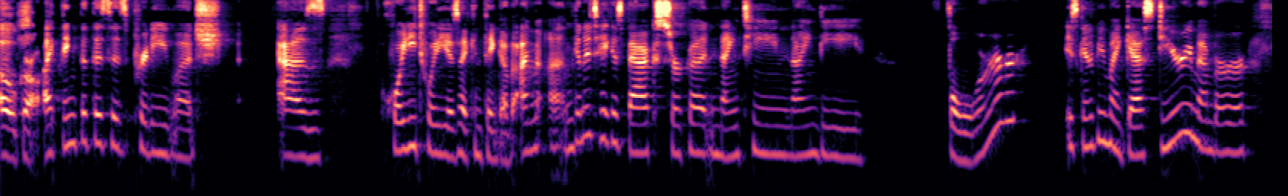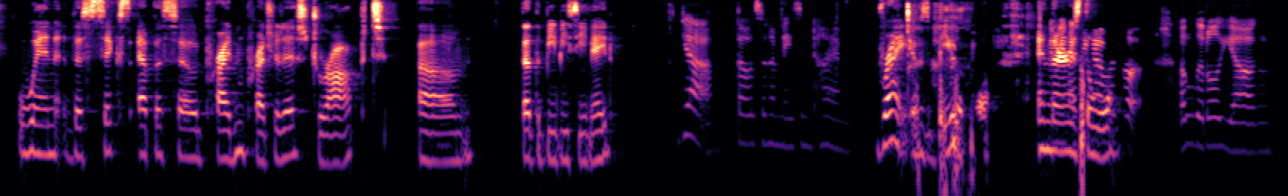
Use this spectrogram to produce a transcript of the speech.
oh, girl. I think that this is pretty much as hoity-toity as I can think of. I'm I'm going to take us back circa 1994 is going to be my guess. Do you remember when the sixth episode Pride and Prejudice dropped um, that the BBC made? Yeah, that was an amazing time. Right. It was beautiful. And I mean, there's the I one was a, a little young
